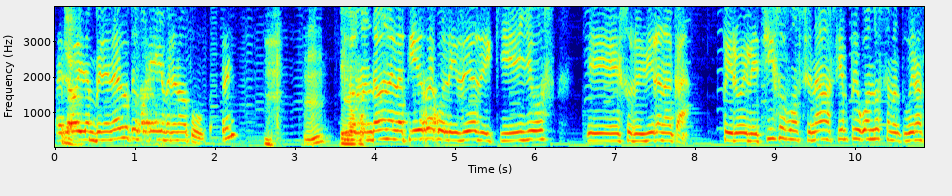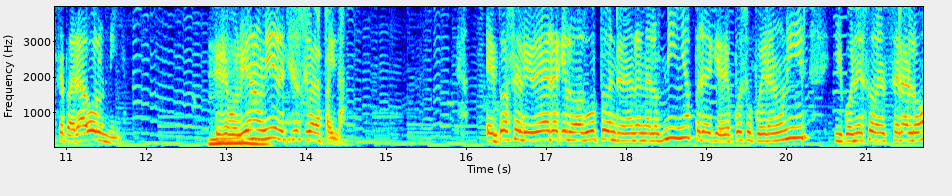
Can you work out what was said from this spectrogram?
Tratabais de envenenarlo, te morías envenenado tú. ¿Mm? Y lo mandaban a la Tierra con la idea de que ellos eh, sobrevivieran acá. Pero el hechizo funcionaba siempre y cuando se mantuvieran separados los niños. Si se volvían a unir, el hechizo se iba a la espalda. Entonces la idea era que los adultos entrenaran a los niños para que después se pudieran unir y con eso vencer a los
